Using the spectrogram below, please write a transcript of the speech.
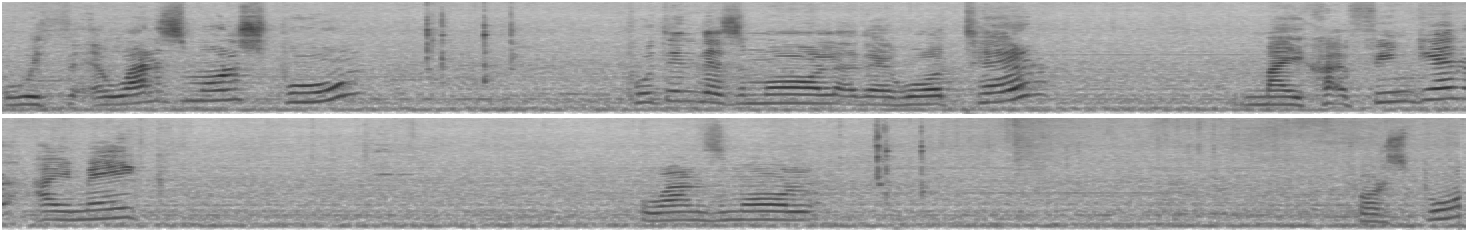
With uh, one small spoon, put in the small the water. My finger, I make one small for spoon.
